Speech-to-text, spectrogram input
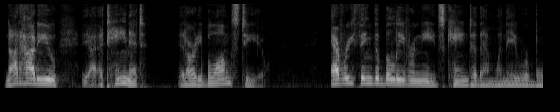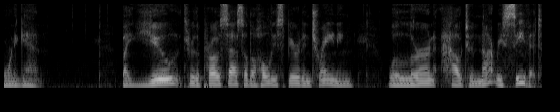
Not how do you attain it, it already belongs to you. Everything the believer needs came to them when they were born again. But you, through the process of the Holy Spirit in training, will learn how to not receive it,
